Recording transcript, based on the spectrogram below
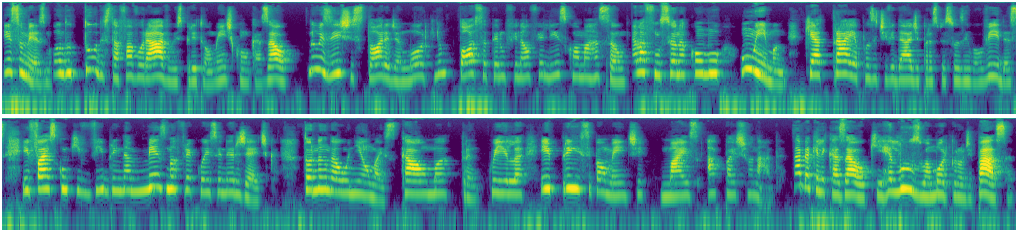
Isso mesmo, quando tudo está favorável espiritualmente com o casal, não existe história de amor que não possa ter um final feliz com a amarração. Ela funciona como um imã que atrai a positividade para as pessoas envolvidas e faz com que vibrem na mesma frequência energética, tornando a união mais calma, tranquila e principalmente mais apaixonada. Sabe aquele casal que reluz o amor por onde passa?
